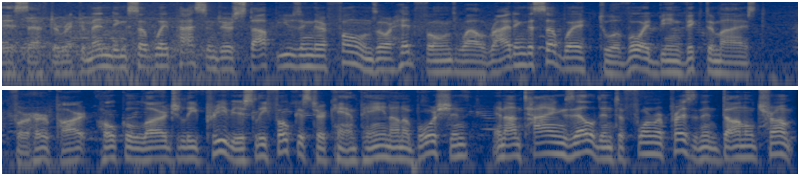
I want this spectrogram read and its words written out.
This after recommending subway passengers stop using their phones or headphones while riding the subway to avoid being victimized. For her part, Hochul largely previously focused her campaign on abortion and on tying Zeldin to former President Donald Trump.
